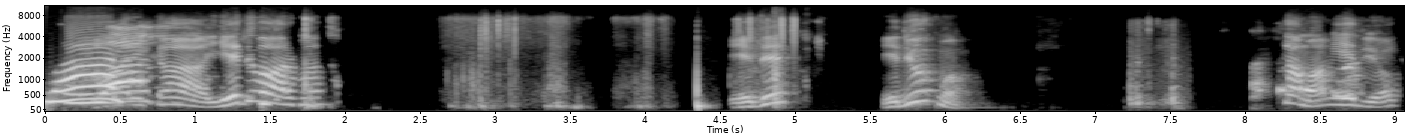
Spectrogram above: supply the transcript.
Var. Harika. Yedi var mı? Yedi. Yedi yok mu? Tamam, yedi yok.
